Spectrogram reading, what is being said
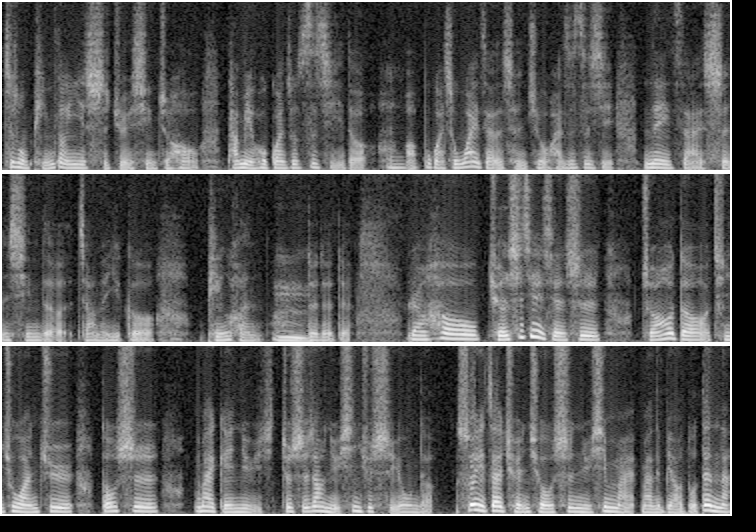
这种平等意识觉醒之后，他们也会关注自己的啊，不管是外在的成就，还是自己内在身心的这样的一个平衡。嗯，对对对。然后全世界显示，主要的情趣玩具都是卖给女，就是让女性去使用的，所以在全球是女性买买的比较多。但呢，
